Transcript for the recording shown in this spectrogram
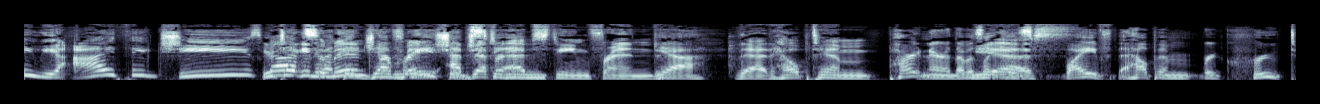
yeah, I think she's You're got talking some about the Jeffrey information. Jeffrey Epstein- Epstein friend. Yeah. that helped him Partner. That was like Yes. his wife that helped him recruit.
